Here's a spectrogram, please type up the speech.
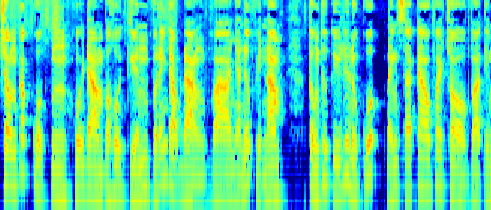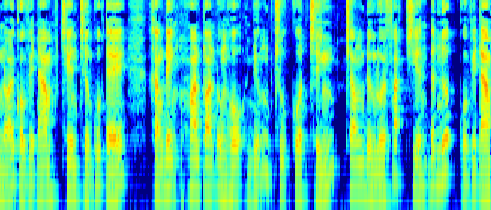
Trong các cuộc hội đàm và hội kiến với lãnh đạo Đảng và Nhà nước Việt Nam, Tổng thư ký Liên Hợp Quốc đánh giá cao vai trò và tiếng nói của Việt Nam trên trường quốc tế, khẳng định hoàn toàn ủng hộ những trụ cột chính trong đường lối phát triển đất nước của Việt Nam.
